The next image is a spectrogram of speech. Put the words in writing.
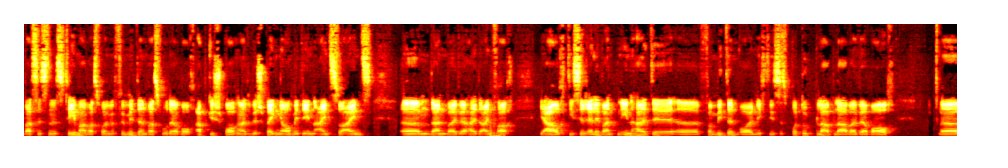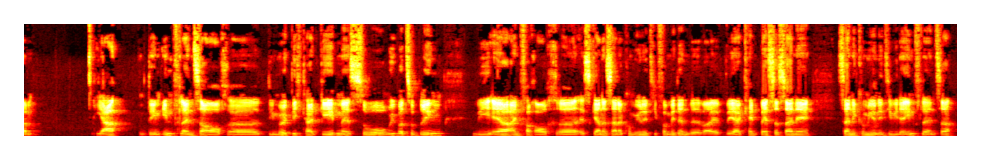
was ist denn das Thema, was wollen wir vermitteln, was wurde aber auch abgesprochen. Also wir sprechen auch mit denen eins zu eins, ähm, dann, weil wir halt einfach ja auch diese relevanten Inhalte äh, vermitteln wollen, nicht dieses Produkt bla bla, weil wir aber auch ähm, ja dem Influencer auch äh, die Möglichkeit geben, es so rüberzubringen, wie er einfach auch äh, es gerne seiner Community vermitteln will, weil wer kennt besser seine, seine Community wie der Influencer?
